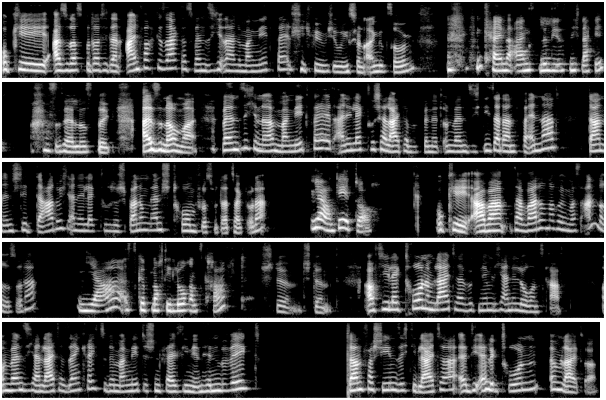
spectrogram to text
Okay, also das bedeutet dann einfach gesagt, dass wenn sich in einem Magnetfeld, ich fühle mich übrigens schon angezogen. Keine Angst, Lilly ist nicht nackig. Das ist sehr lustig. Also nochmal, wenn sich in einem Magnetfeld ein elektrischer Leiter befindet und wenn sich dieser dann verändert, dann entsteht dadurch eine elektrische Spannung und ein Stromfluss wird erzeugt, oder? Ja, geht doch. Okay, aber da war doch noch irgendwas anderes, oder? Ja, es gibt noch die Lorentzkraft. Stimmt, stimmt. Auf die Elektronen im Leiter wirkt nämlich eine Lorentzkraft. Und wenn sich ein Leiter senkrecht zu den magnetischen Feldlinien hinbewegt, dann verschieben sich die Leiter, äh, die Elektronen im Leiter.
